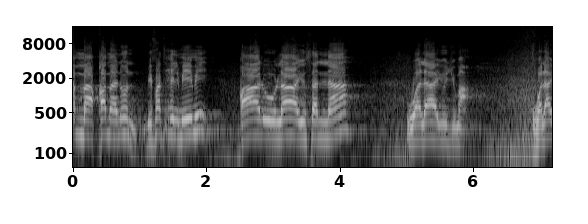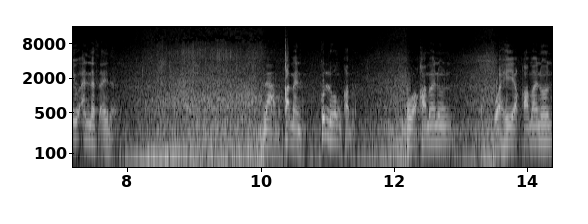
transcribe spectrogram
أما قمن بفتح الميم قالوا لا يثنى ولا يجمع ولا يؤنث أيضا. نعم قمن كلهم قمن. هو قمن وهي قمن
